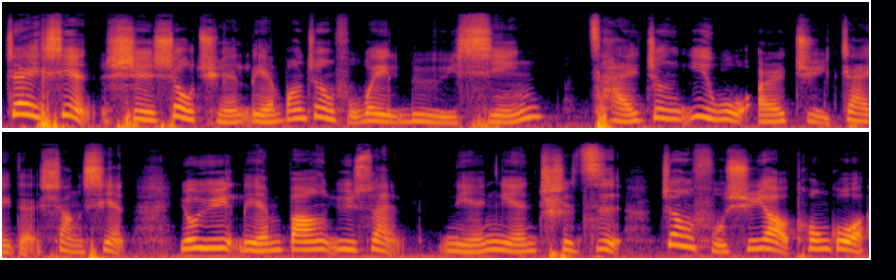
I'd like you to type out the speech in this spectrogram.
债券是授权联邦政府为履行财政义务而举债的上限。由于联邦预算年年赤字，政府需要通过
